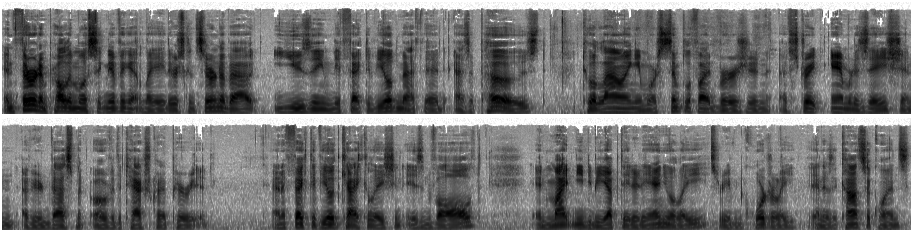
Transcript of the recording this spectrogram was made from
And third, and probably most significantly, there's concern about using the effective yield method as opposed to allowing a more simplified version of straight amortization of your investment over the tax credit period. An effective yield calculation is involved and might need to be updated annually or even quarterly, and as a consequence,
